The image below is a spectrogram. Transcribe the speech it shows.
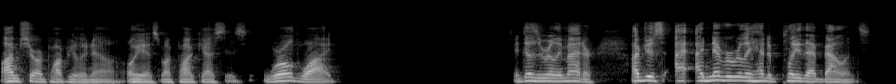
I'm sure I'm popular now. Oh, yes, my podcast is worldwide. It doesn't really matter. I've just, I, I never really had to play that balance.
